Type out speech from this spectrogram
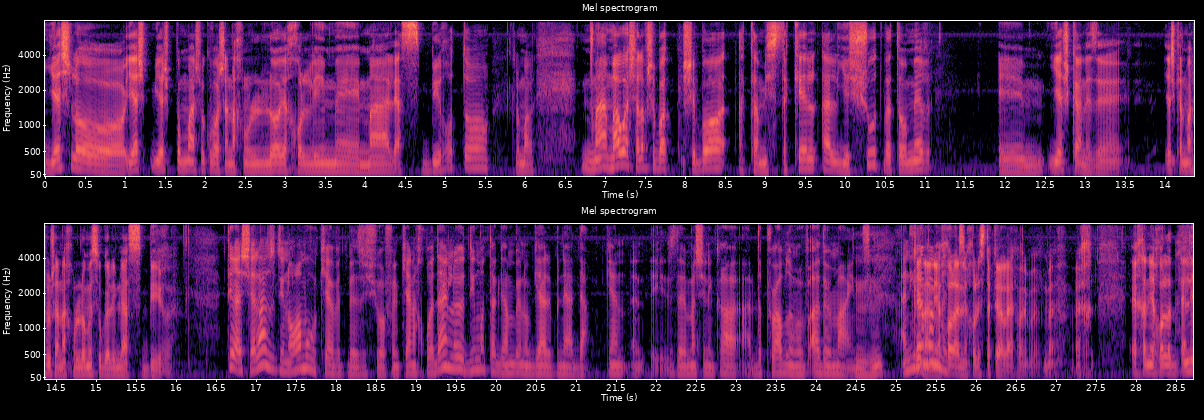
יש לו, יש, יש פה משהו כבר שאנחנו לא יכולים, אה, מה, להסביר אותו? כלומר, מה, מהו השלב שבו, שבו אתה מסתכל על ישות ואתה אומר, אה, יש כאן איזה, יש כאן משהו שאנחנו לא מסוגלים להסביר. תראה, השאלה הזאת היא נורא מורכבת באיזשהו אופן, כי אנחנו עדיין לא יודעים אותה גם בנוגע לבני אדם, כן? זה מה שנקרא the problem of other minds. אני כן, לא אני באמת... יכול, אני יכול להסתכל עלייך, ואני אומר, איך, איך, אני יכול, לד- אין לי,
